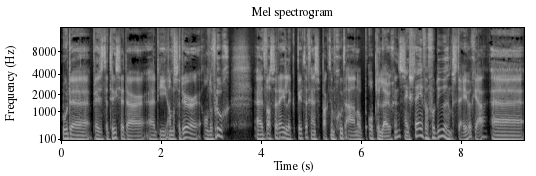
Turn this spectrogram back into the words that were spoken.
hoe de presentatrice daar eh, die ambassadeur ondervroeg. eh, het was redelijk pittig en ze pakte hem goed aan op, op de leugens. Stevig, voortdurend. Stevig, ja. Eh,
